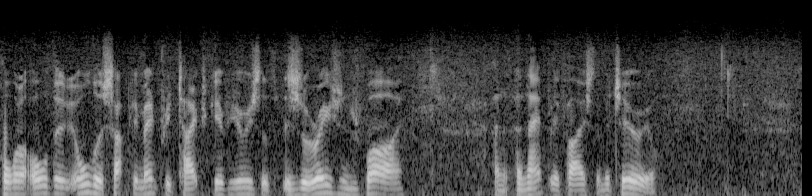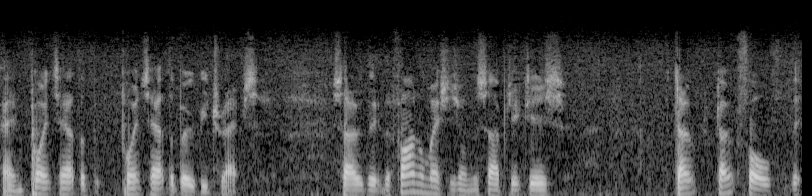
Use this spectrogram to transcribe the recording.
All, all the all the supplementary tapes give you is the, is the reasons why, and, and amplifies the material, and points out the points out the booby traps. So the the final message on the subject is don't don't fall this,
